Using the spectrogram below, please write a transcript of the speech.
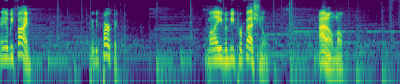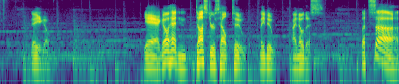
And you'll be fine. You'll be perfect. Might even be professional. I don't know. There you go. Yeah, go ahead and dusters help too. They do. I know this. Let's uh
